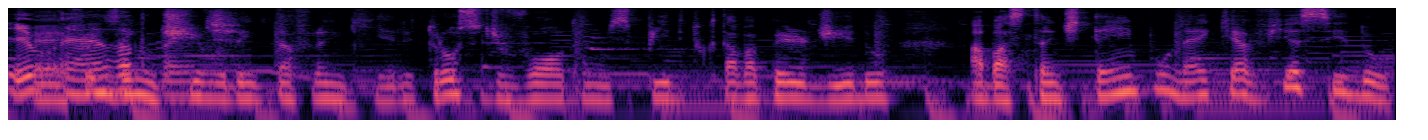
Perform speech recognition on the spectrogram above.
Eu, é, foi é, inventivo dentro da franquia. Ele trouxe de volta um espírito que estava perdido há bastante tempo, né? Que havia sido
